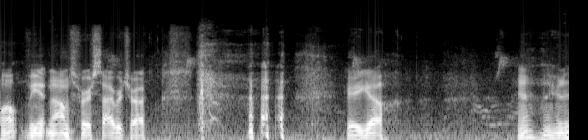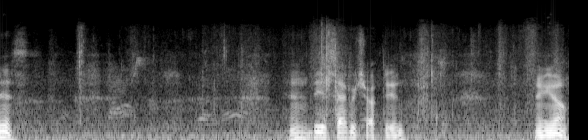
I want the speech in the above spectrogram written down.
Well, Vietnam's first Cybertruck. Here you go. Yeah, there it is. Yeah, it'll be a Cybertruck, dude. There you go.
